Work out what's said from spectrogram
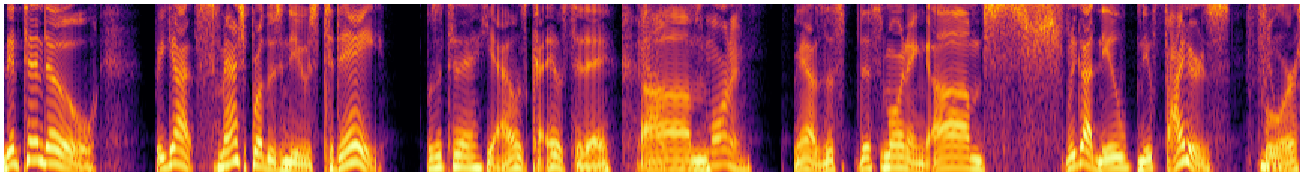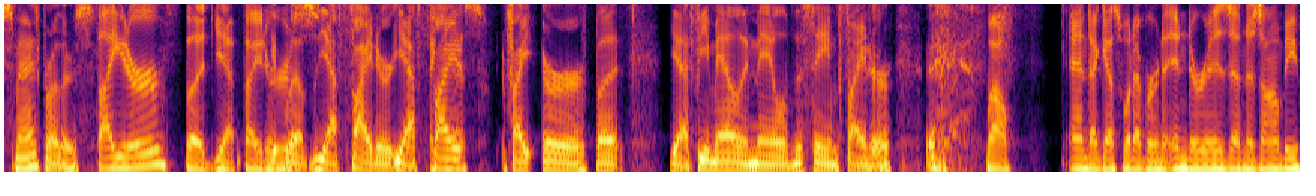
Nintendo. We got Smash Brothers news today. Was it today? Yeah, it was it was today. Yeah, Um, this morning. Yeah, it was this this morning. Um we got new new fighters for Smash Brothers. Fighter, but yeah, fighters. Well, yeah, fighter. Yeah, fight fighter, but yeah, female and male of the same fighter. Well, and I guess whatever an ender is and a zombie.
